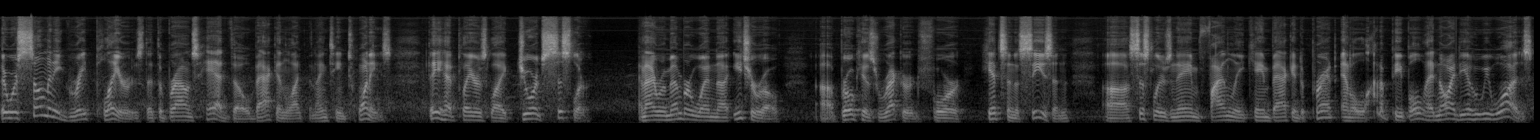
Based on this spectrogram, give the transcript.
There were so many great players that the Browns had, though, back in like the 1920s. They had players like George Sisler. And I remember when uh, Ichiro uh, broke his record for hits in a season, uh, Sisler's name finally came back into print, and a lot of people had no idea who he was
